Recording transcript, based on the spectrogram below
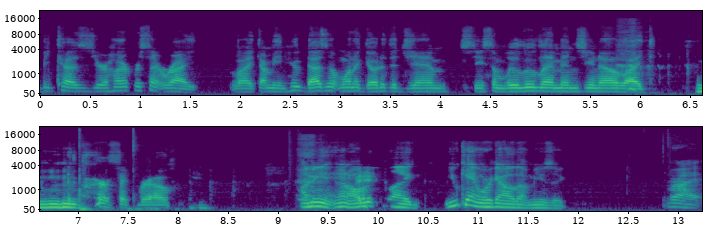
because you're 100% right. Like, I mean, who doesn't want to go to the gym, see some Lululemons, you know? Like, it's perfect, bro. I mean, and I also like you can't work out without music. Right.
